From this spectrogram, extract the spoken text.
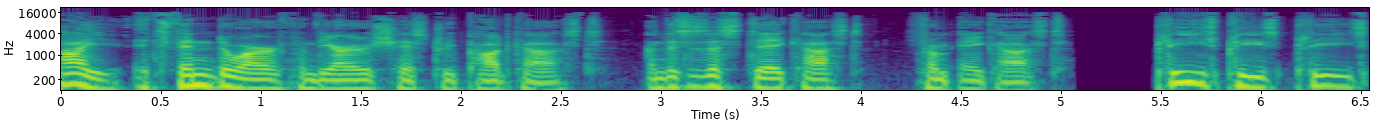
Hi, it's Fin Dwyer from the Irish History Podcast. and this is a Staycast from ACAST. Please, please, please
